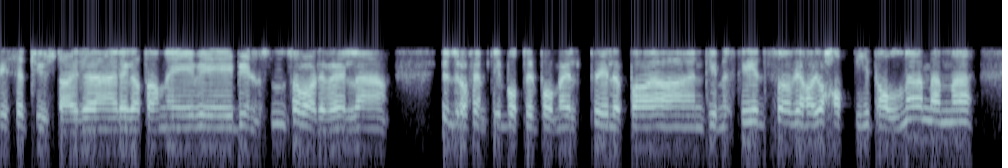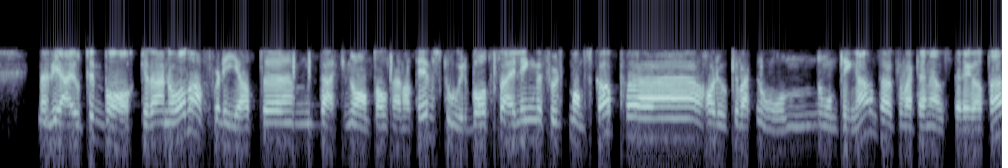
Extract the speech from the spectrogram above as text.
disse two-star-regattaene i, i, begynnelsen, så var det vel eh, 150 båter påmeldt i løpet av en times tid. Så vi har jo hatt de tallene. Men, eh, men vi er jo tilbake der nå, da, fordi at eh, det er ikke noe annet alternativ. Storbåtseiling med fullt mannskap uh, har det jo ikke vært noen, noen ting av. Det har ikke vært en eneste regatta.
